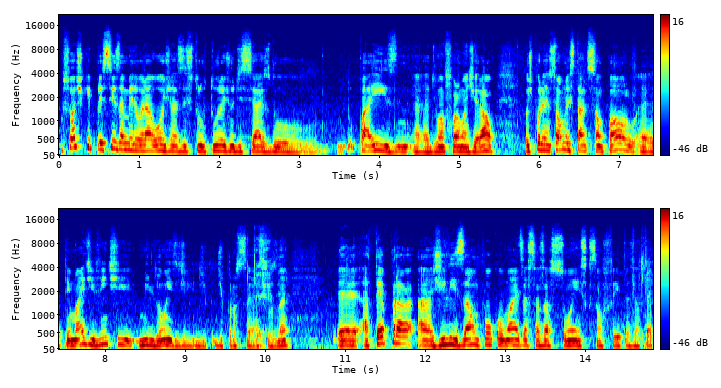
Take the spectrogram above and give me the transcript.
o senhor acha que precisa melhorar hoje as estruturas judiciais do, do país, é, de uma forma geral? Hoje, por exemplo, só no estado de São Paulo, é, tem mais de 20 milhões de, de, de processos, é. né? É, até para agilizar um pouco mais essas ações que são feitas até...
